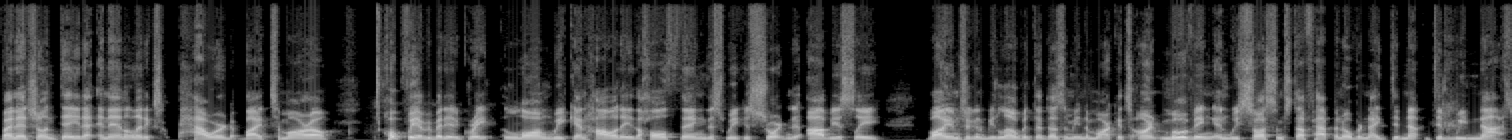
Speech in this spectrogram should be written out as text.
financial and data and analytics powered by tomorrow hopefully everybody had a great long weekend holiday the whole thing. This week is shortened obviously volumes are going to be low but that doesn't mean the markets aren't moving and we saw some stuff happen overnight did not did we not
